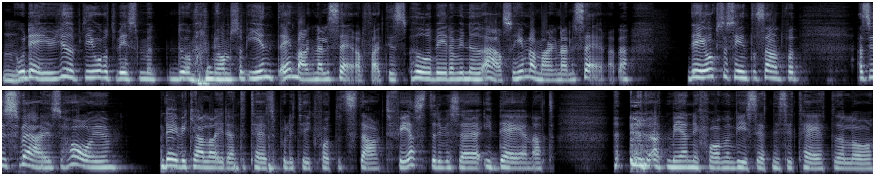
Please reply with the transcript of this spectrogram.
Mm. Och det är ju djupt orättvist mot de, de, som inte är marginaliserade faktiskt, huruvida vi nu är så himla marginaliserade. Det är också så intressant för att alltså i Sverige så har ju det vi kallar identitetspolitik fått ett starkt fäste, det vill säga idén att, att människor av en viss etnicitet eller,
